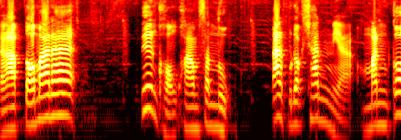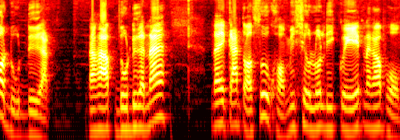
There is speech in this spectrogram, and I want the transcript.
นะครับต่อมานะฮะเรื่องของความสนุกด้านโปรดักชันเนี่ยมันก็ดูเดือดนะครับดูเดือดนะ ในการต่อสู้ของมิเชลโรดริเกสนะครับผม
